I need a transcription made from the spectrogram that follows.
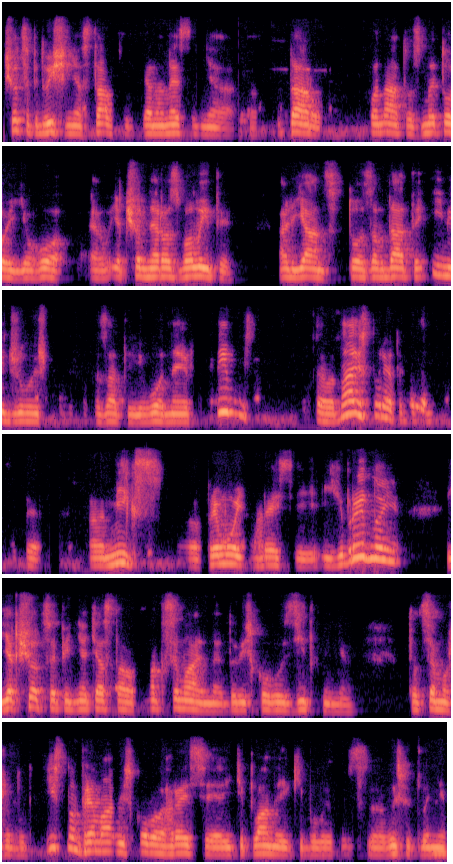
що це підвищення ставки для нанесення е, удару по НАТО з метою його, е, якщо не розвалити альянс, то завдати іміджової шкоди, показати його неефективність. Це одна історія, тоді це е, мікс е, прямої агресії і гібридної. Якщо це підняття ставок максимальне до військового зіткнення, то це може бути дійсно пряма військова агресія, і ті плани, які були висвітлені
